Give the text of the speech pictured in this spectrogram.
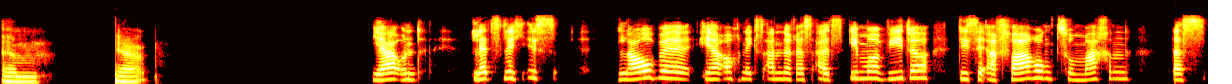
Ähm, ja. Ja, und letztlich ist Glaube ja auch nichts anderes, als immer wieder diese Erfahrung zu machen, dass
